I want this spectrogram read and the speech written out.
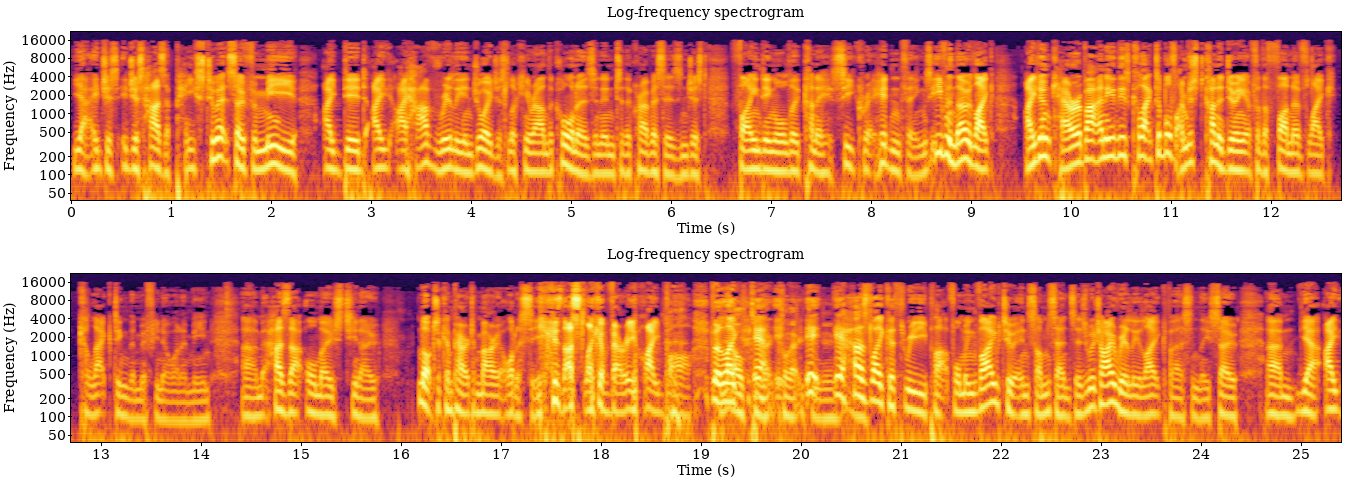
yeah it just it just has a pace to it. So for me, I did I I have really enjoyed just looking around the corners and into the crevices and just finding all the kind of secret hidden things. Even though like I don't care about any of these collectibles, I'm just kind of doing it for the fun of like collecting them, if you know what I mean. Um, it has that almost you know not to compare it to Mario Odyssey because that's like a very high bar, but like it, it, it, it, has like a 3D platforming vibe to it in some senses, which I really like personally. So um, yeah, I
